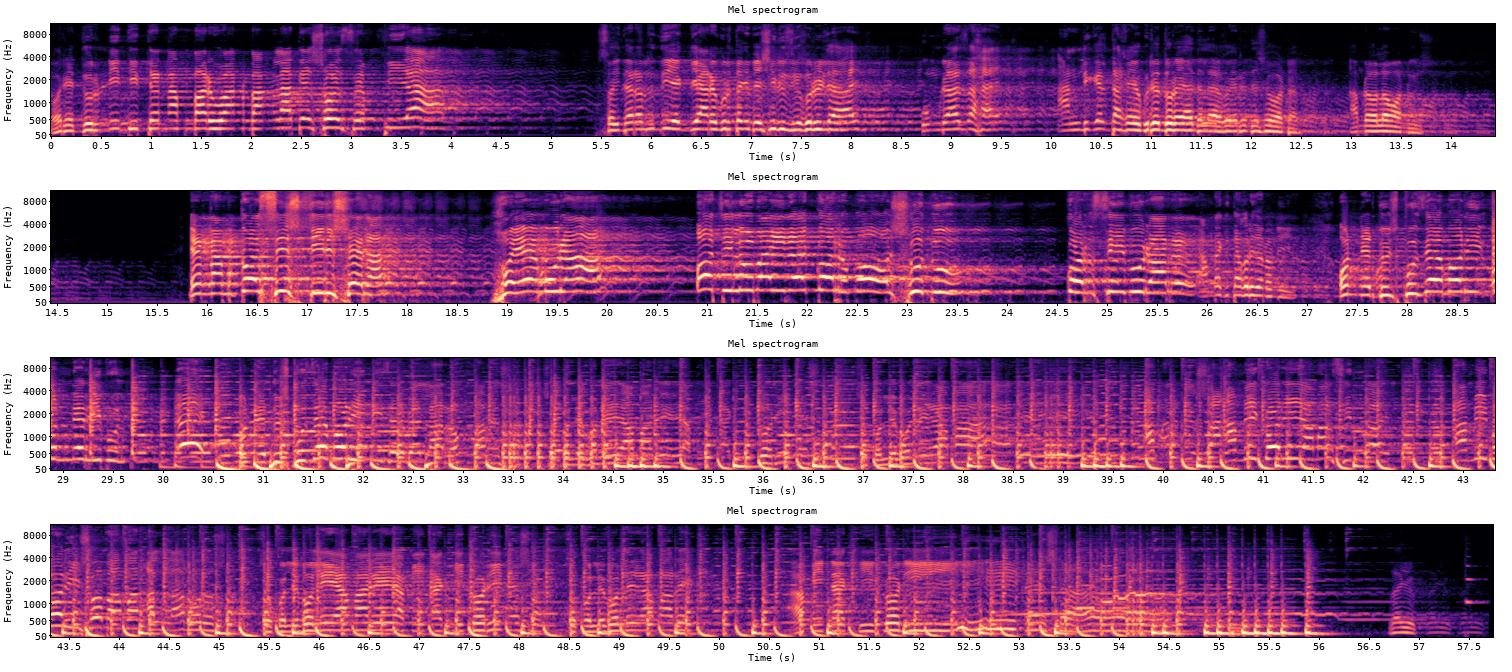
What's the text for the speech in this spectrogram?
ওরে দুর্নীতিতে number one Bangladesh champion Saudi Arab যদি আরও গুরু থেকে, বেশি রুজি করিলাই উমরা যায় আনলিগেল তাকে এগুলো দৌড়াইয়া দিলা এর দেশে ওটা আমরা হলাম মানুষ। এর নাম তো সৃষ্টির সেরা। হয়ে মুরা অজিলু বাইরে কর্ম শুধু করছি বুড়ারে আমরা কিতা করে জানো নি? অন্যের দুষ খুঁজে মরি অন্যের ইবুল সকলে বলে আমারে আমি নাকি করি নেশা? সকলে বলে আমারে আমি নাকি করি নেশা?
